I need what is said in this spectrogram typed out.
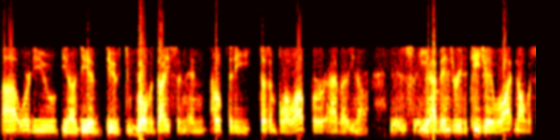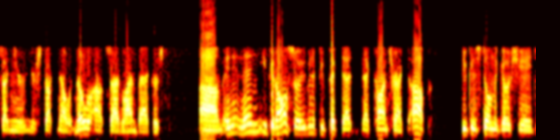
uh, or do you you know do you do you roll the dice and, and hope that he doesn't blow up or have a you know you have injury to T.J. Watt and all of a sudden you're you're stuck now with no outside linebackers. Um, and, and then you can also, even if you pick that, that contract up, you can still negotiate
